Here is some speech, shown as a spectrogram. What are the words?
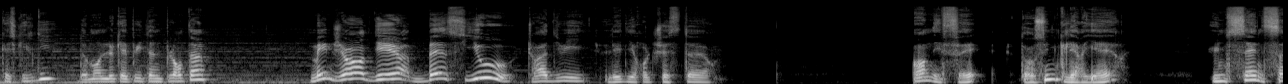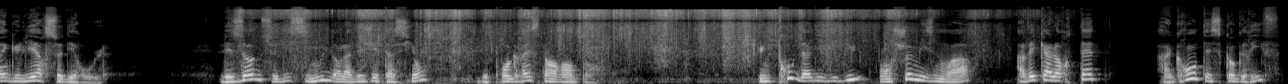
Qu'est-ce qu'il dit? demande le capitaine Plantin. Major dear, bless you traduit Lady Rochester. En effet, Dans une clairière, une scène singulière se déroule. Les hommes se dissimulent dans la végétation et progressent en rampant. Une troupe d'individus en chemise noire, avec à leur tête un grand escogriffe,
